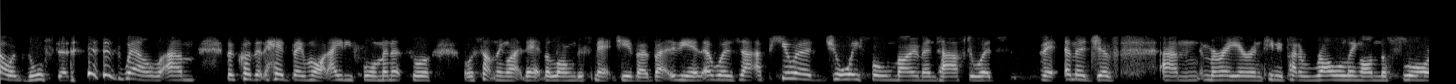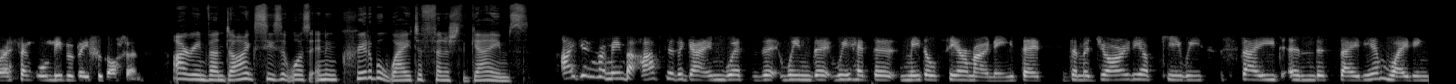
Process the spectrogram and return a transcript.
so exhausted as well um, because it had been what 84 minutes or or something like that, the longest match ever. But yeah, it was a pure joyful moment afterwards. The image of um, Maria and Timmy Temepara rolling on the floor, I think, will never be forgotten. Irene van Dyk says it was an incredible way to finish the games. I can remember after the game with the, when the, we had the medal ceremony that the majority of Kiwis stayed in the stadium waiting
